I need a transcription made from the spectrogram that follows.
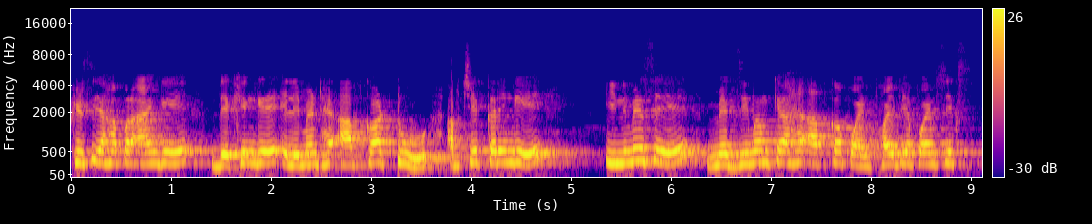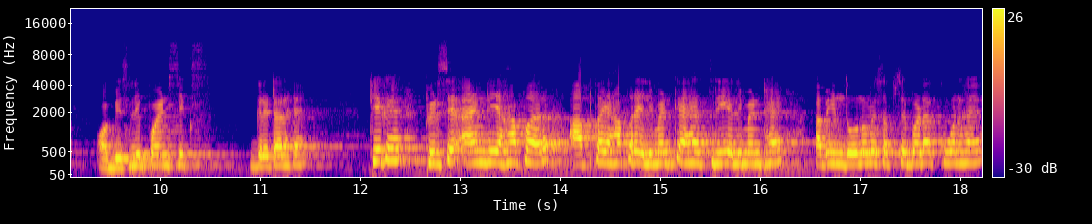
फिर से यहाँ पर आएँगे, देखेंगे एलिमेंट है आपका टू अब चेक करेंगे, इनमें से मैक्सिमम क्या है आपका? पॉइंट फाइव या point six obviously point six greater है। ठीक है? फिर से आएँगे यहाँ पर। आपका यहाँ पर एलिमेंट क्या है? थ्री एलिमेंट है। अब इन दोनों में सबसे बड़ा कौन है?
